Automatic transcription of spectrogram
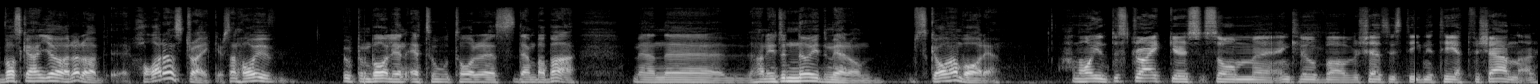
Vad ska han göra då? Har han strikers? Han har ju uppenbarligen Eto'o, Torres, Dembaba. Men eh, han är ju inte nöjd med dem. Ska han vara det? Han har ju inte strikers som eh, en klubb av Chelseas dignitet förtjänar.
